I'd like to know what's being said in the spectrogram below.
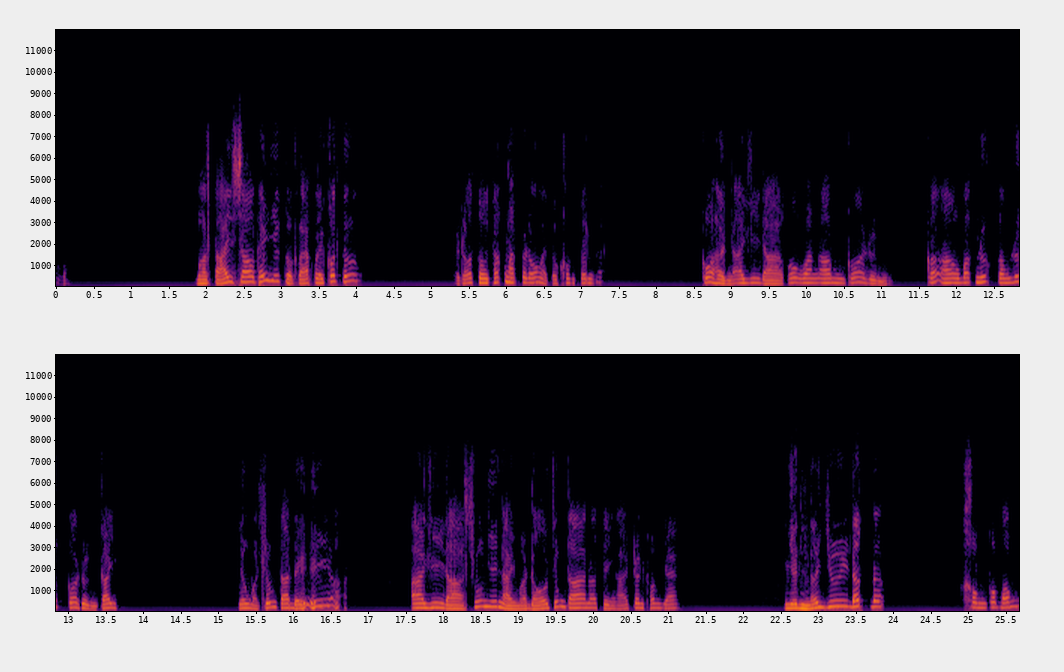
thôi. Mà tại sao thế giới cực lạc lại có tướng? Rồi đó tôi thắc mắc, cái đó mà tôi không tin. Có hình a di đà có quan âm, có rừng, có ao bắt nước công đức có rừng cây. Nhưng mà chúng ta để ý a di đà xuống dưới này mà độ chúng ta, nó thì ngại trên không gian. Nhìn ở dưới đất đó, không có bóng.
